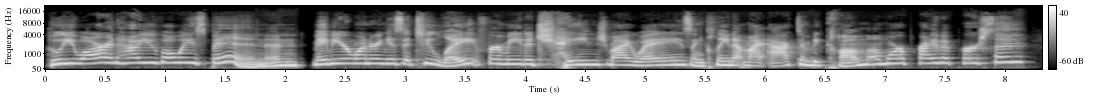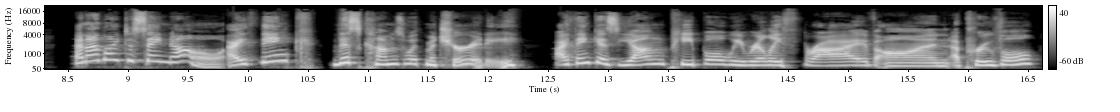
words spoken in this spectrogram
who you are and how you've always been. And maybe you're wondering, is it too late for me to change my ways and clean up my act and become a more private person? And I'd like to say no. I think this comes with maturity. I think as young people, we really thrive on approval.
